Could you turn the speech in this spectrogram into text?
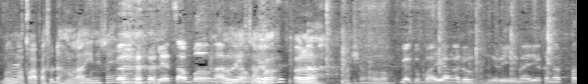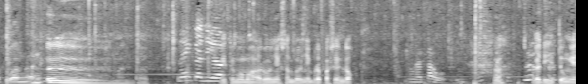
Belum apa-apa sudah ngelai ini saya. lihat sambal ngaruh Lihat sambal. Masya Allah. Gak kebayang, aduh nyeriin aja kena patuangan. Eh, mantap. Itu Mama Arulnya sambalnya berapa sendok? Enggak tahu. Hah? Gak dihitung ya?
